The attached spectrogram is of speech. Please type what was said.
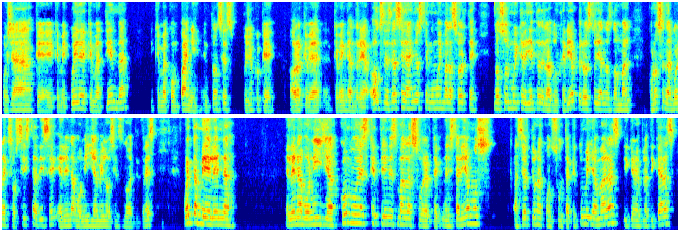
pues ya que, me cuide, que me atienda y que me acompañe. Entonces, pues yo creo que ahora que, vea, que venga Andrea. Ox, desde hace años tengo muy mala suerte. No soy muy creyente de la brujería, pero esto ya no es normal. ¿Conocen algún exorcista? Dice Elena Bonilla, 1993. Cuéntame, Elena. Elena Bonilla, ¿cómo es que tienes mala suerte? Necesitaríamos hacerte una consulta, que tú me llamaras y que me platicaras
